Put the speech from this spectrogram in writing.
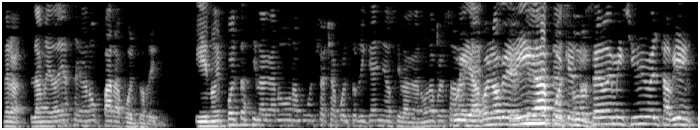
Mira, la medalla se ganó para Puerto Rico. Y no importa si la ganó una muchacha puertorriqueña o si la ganó una persona. Cuidado con lo que que- digas, porque sur. no sé lo de Miss Universe está bien.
